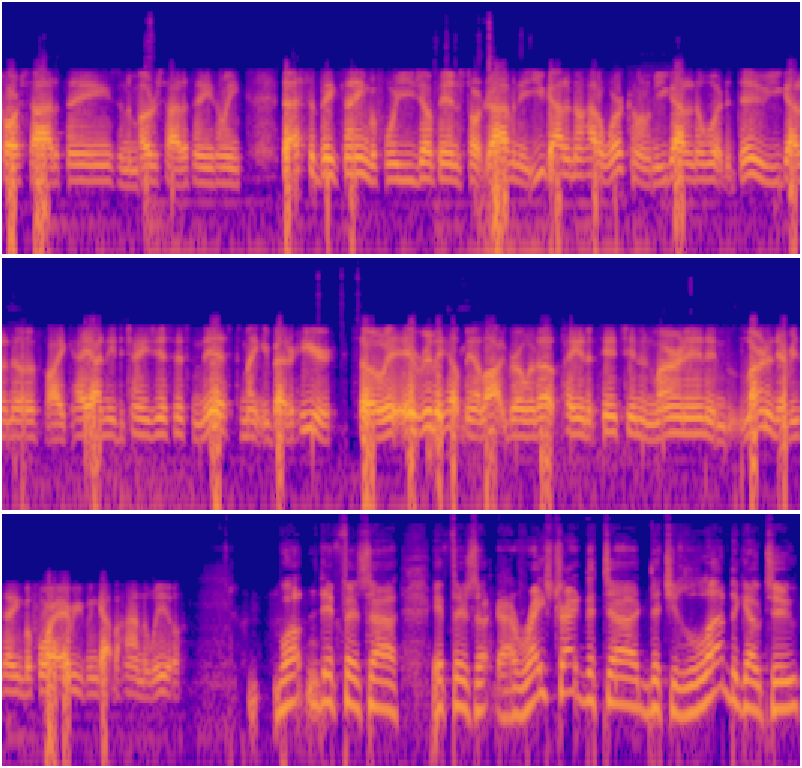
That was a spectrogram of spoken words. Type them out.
car side of things and the motor side of things. I mean, that's the big thing before you jump in and start driving it. You got to know how to work on them. You got to know what to do. You got to know if like, hey, I need to change this, this, and this to make me better here. So it, it really helped me a lot growing up, paying attention and learning and learning everything before I ever even got behind the wheel. Well, if there's a, if there's a, a racetrack that uh, that you love to go to,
